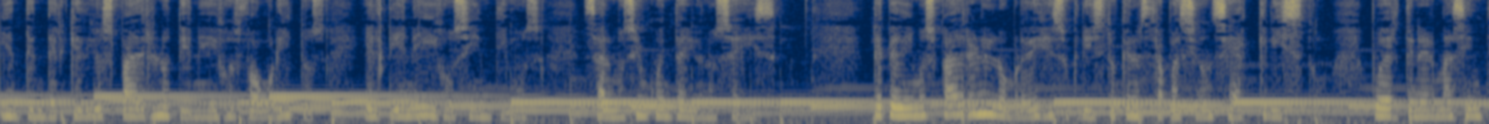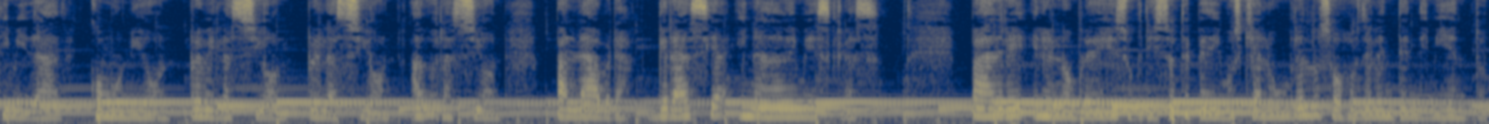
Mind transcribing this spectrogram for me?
y entender que Dios Padre no tiene hijos favoritos, Él tiene hijos íntimos. Salmo 51.6. Te pedimos, Padre, en el nombre de Jesucristo, que nuestra pasión sea Cristo, poder tener más intimidad, comunión, revelación, relación, adoración, palabra, gracia y nada de mezclas. Padre, en el nombre de Jesucristo te pedimos que alumbres los ojos del entendimiento,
